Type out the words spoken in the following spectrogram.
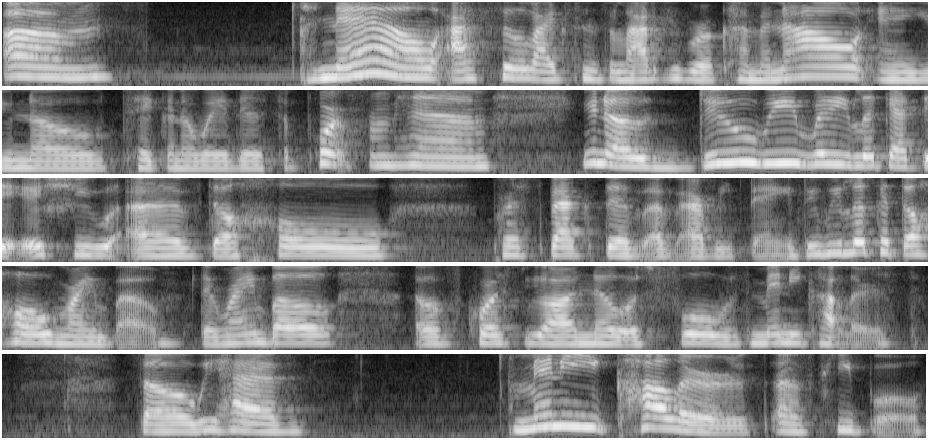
Um, now I feel like since a lot of people are coming out and you know taking away their support from him, you know, do we really look at the issue of the whole perspective of everything? Do we look at the whole rainbow? The rainbow, of course, we all know is full with many colors. So we have many colors of people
